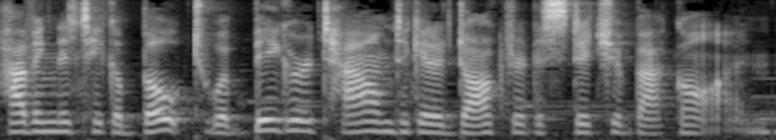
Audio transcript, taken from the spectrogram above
having to take a boat to a bigger town to get a doctor to stitch it back on.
